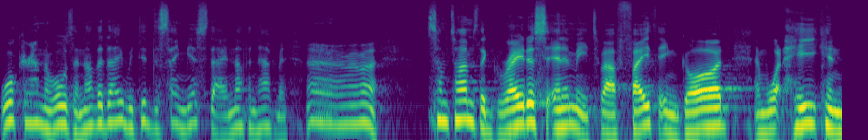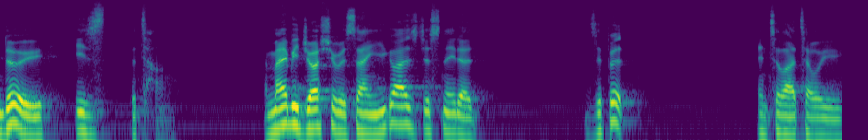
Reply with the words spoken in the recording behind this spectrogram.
walk around the walls another day? We did the same yesterday and nothing happened. Sometimes the greatest enemy to our faith in God and what He can do is the tongue. And maybe Joshua was saying, You guys just need to zip it until I tell you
